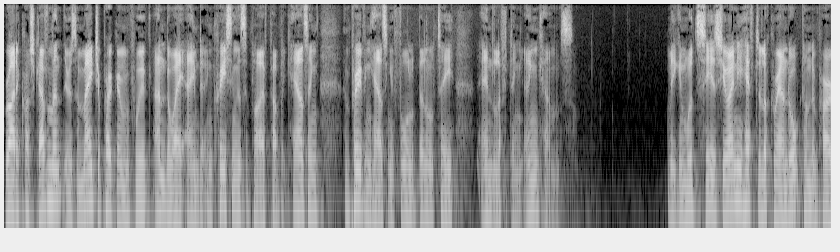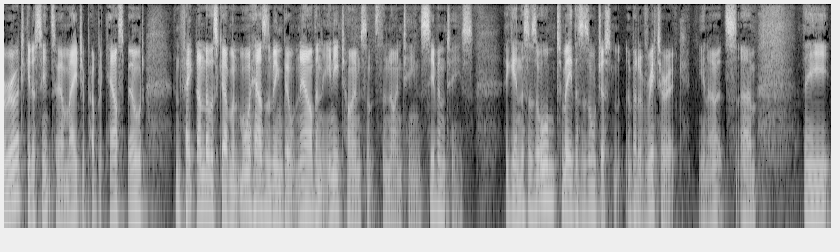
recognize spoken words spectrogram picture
Right across government, there is a major program of work underway aimed at increasing the supply of public housing, improving housing affordability and lifting incomes. Megan Woods says you only have to look around Auckland and Porirua to get a sense of our major public house build. In fact, under this government, more houses are being built now than any time since the 1970s. Again, this is all to me. This is all just a bit of rhetoric. You know, it's um, the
